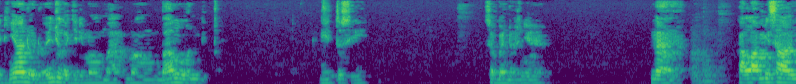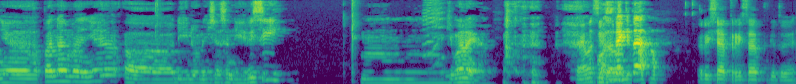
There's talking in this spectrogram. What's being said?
Jadinya dua-duanya juga jadi mau mau bangun gitu. Gitu sih. Sebenarnya. Nah, kalau misalnya apa namanya eh, di Indonesia sendiri sih hmm, gimana ya? Kayak masih Maksudnya kita- tahap riset-riset gitu ya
